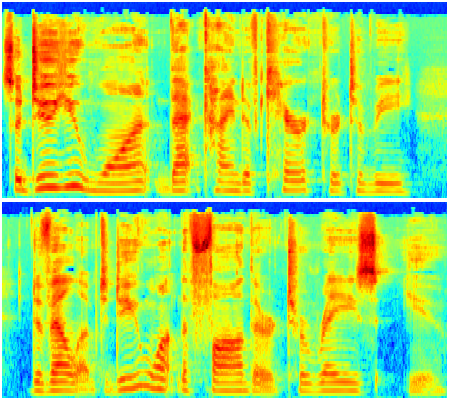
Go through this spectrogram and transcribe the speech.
So, do you want that kind of character to be developed? Do you want the Father to raise you?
